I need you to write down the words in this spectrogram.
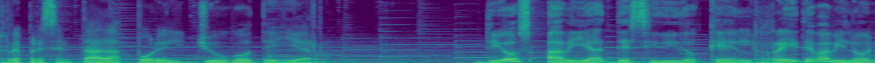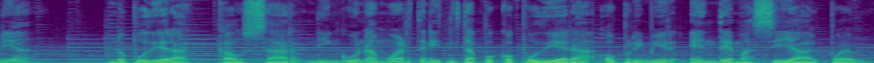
representada por el yugo de hierro. Dios había decidido que el rey de Babilonia no pudiera causar ninguna muerte ni tampoco pudiera oprimir en demasía al pueblo.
